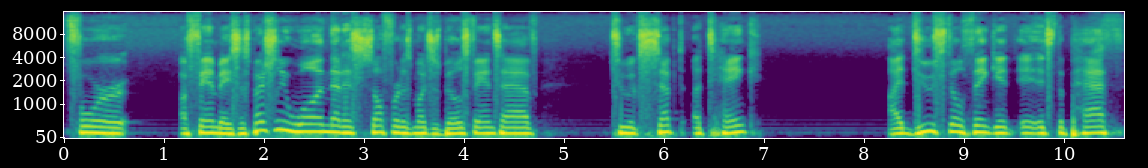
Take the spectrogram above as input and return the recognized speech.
for a fan base, especially one that has suffered as much as Bills fans have, to accept a tank. I do still think it, it's the path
